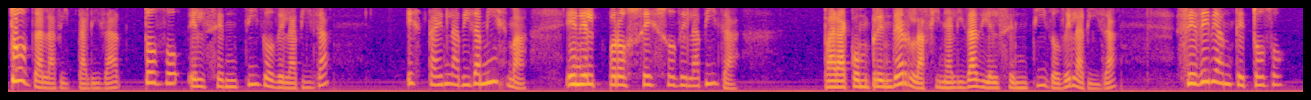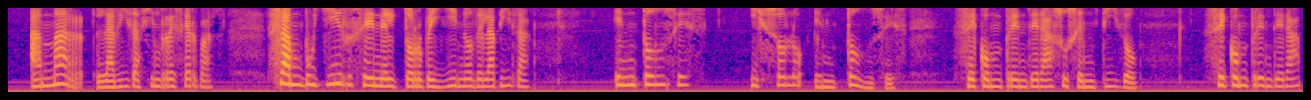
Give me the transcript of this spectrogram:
toda la vitalidad, todo el sentido de la vida está en la vida misma, en el proceso de la vida. Para comprender la finalidad y el sentido de la vida, se debe ante todo amar la vida sin reservas, zambullirse en el torbellino de la vida. Entonces, y sólo entonces, se comprenderá su sentido, se comprenderá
